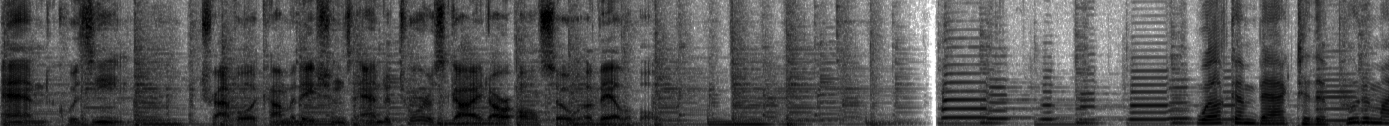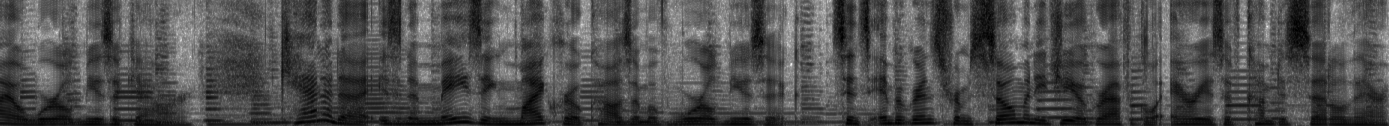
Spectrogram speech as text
and cuisine. Travel accommodations and a tourist guide are also available. Welcome back to the Putumayo World Music Hour. Canada is an amazing microcosm of world music since immigrants from so many geographical areas have come to settle there,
